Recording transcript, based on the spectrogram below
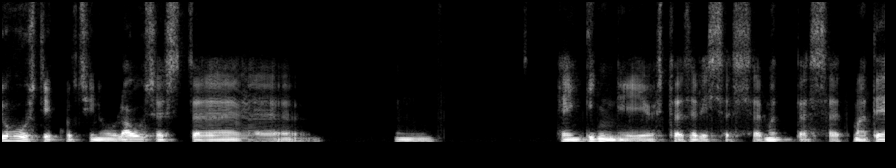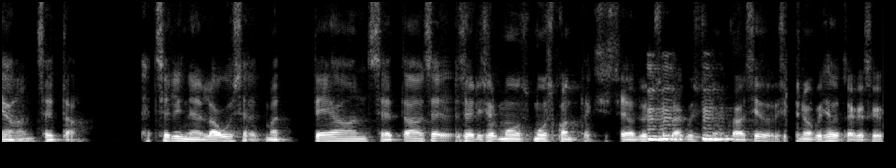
juhuslikult sinu lausest äh,. Jäin kinni just sellisesse mõttesse, et ma tean seda. et selline lause, et ma tean seda, see, see oli sul muus, muus kontekstis, see ei olnud üldse Mhm, praegu sinuga, sinuga seotud, aga see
